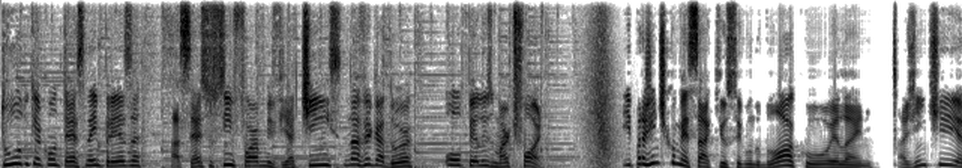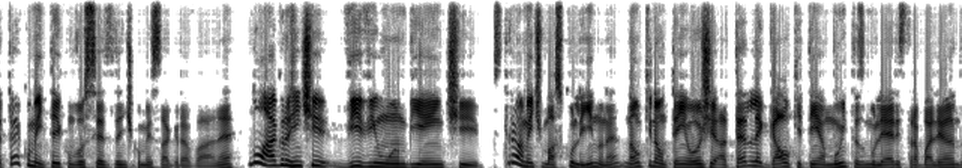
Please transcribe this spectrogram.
tudo que acontece na empresa, acesse o Sinforme via Teams, navegador ou pelo smartphone. E para a gente começar aqui o segundo bloco, Elaine, a gente até comentei com você antes da gente começar a gravar, né? No agro a gente vive um ambiente extremamente masculino, né? Não que não tenha hoje, até legal que tenha muitas mulheres trabalhando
